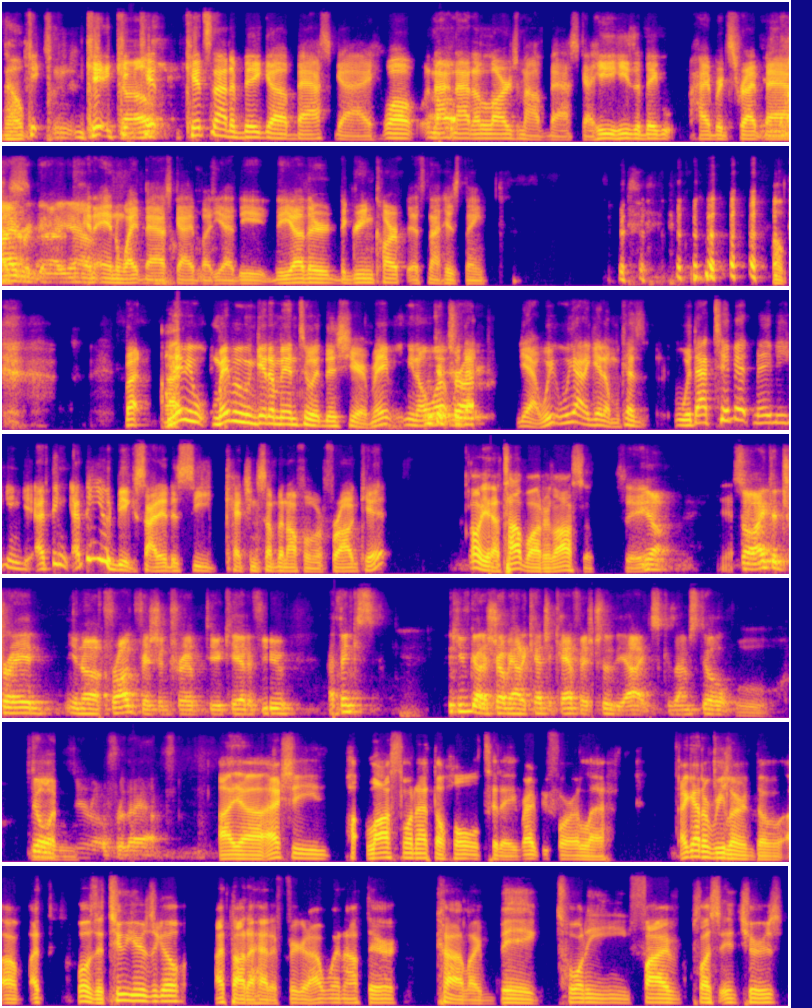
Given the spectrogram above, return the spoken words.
Nope. Kit, Kit, No? Kit, Kit's not a big uh, bass guy. Well, not Oh. not a largemouth bass guy. He he's a big hybrid striped bass hybrid guy, yeah. and, and white bass guy. But yeah, the the other the green carp, that's not his thing. Oh. But I- maybe maybe we can get him into it this year. Maybe you know we what? try. that- yeah, we, we got to get him because with that tippet, maybe you can get. I think I think you would be excited to see catching something off of a frog kit. Oh yeah, top water's awesome. See, Yeah. Yeah. So I could trade, you know, a frog fishing trip to you, kid. If you, I think, I think you've got to show me how to catch a catfish through the ice because I'm still Ooh. still at zero for that. I uh, actually lost one at the hole today, right before I left. I got to relearn though. Um, I what was it? Two years ago, I thought I had it figured. I went out there, caught like big twenty five plus inches,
